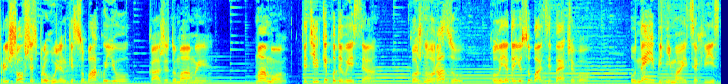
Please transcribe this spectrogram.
прийшовши з прогулянки з собакою, каже до мами: Мамо, ти тільки подивися, кожного разу, коли я даю собаці печиво, у неї піднімається хвіст.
